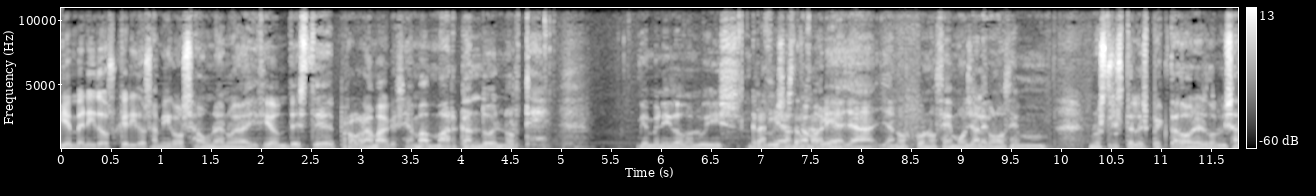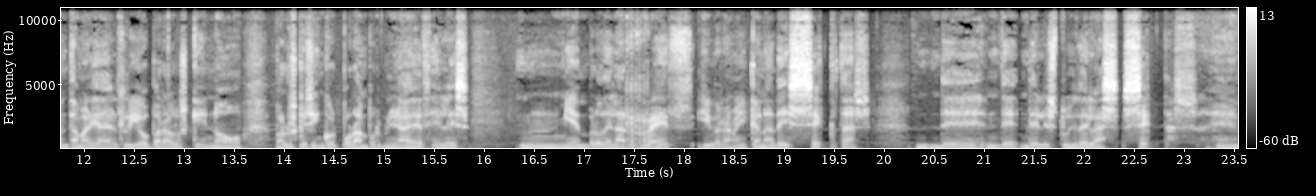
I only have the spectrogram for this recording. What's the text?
Bienvenidos, queridos amigos, a una nueva edición de este programa que se llama Marcando el Norte. Bienvenido, don Luis. Gracias, don Luis Santa don María, ya, ya nos conocemos, ya le conocen nuestros telespectadores, don Luis Santa María del Río, para los que no, para los que se incorporan por primera vez, él es miembro de la red iberoamericana de sectas de, de- del estudio de las sectas. ¿eh?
